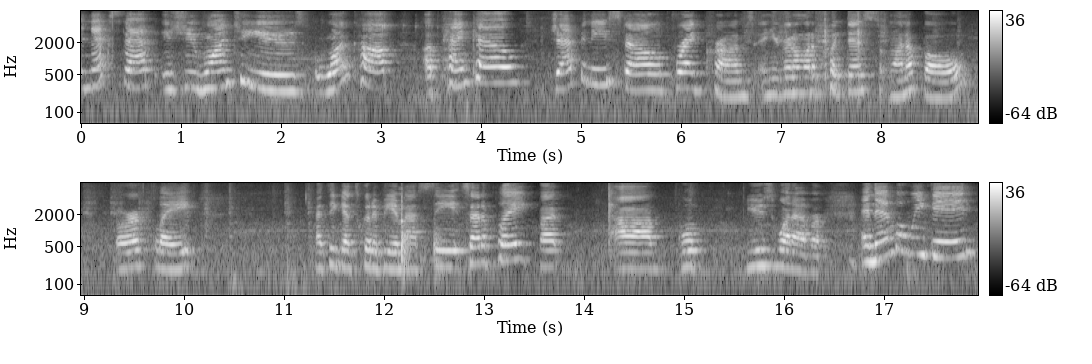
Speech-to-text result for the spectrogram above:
The next step is you want to use one cup a panko Japanese style breadcrumbs and you're going to want to put this on a bowl or a plate. I think that's going to be a mess. See, it's at a plate, but uh, we'll use whatever. And then what we did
